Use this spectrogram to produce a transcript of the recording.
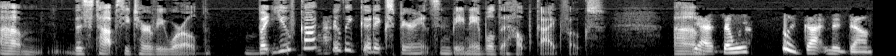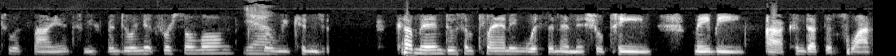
Um, this topsy turvy world, but you've got really good experience in being able to help guide folks. Um, yes, and we've really gotten it down to a science. We've been doing it for so long, yeah. so we can just come in, do some planning with an initial team, maybe uh, conduct a SWOT.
